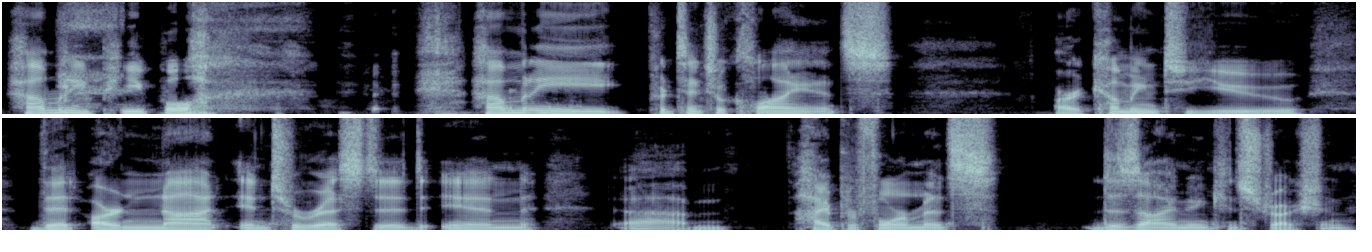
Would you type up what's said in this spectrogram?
How many people how many potential clients are coming to you that are not interested in um, high performance design and construction?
